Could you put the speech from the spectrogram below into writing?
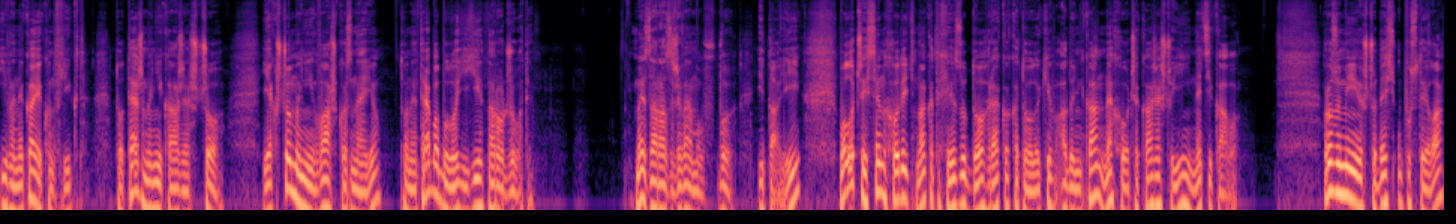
і виникає конфлікт, то теж мені каже, що якщо мені важко з нею, то не треба було її народжувати. Ми зараз живемо в Італії. Молодший син ходить на катехизу до греко-католиків, а донька не хоче, каже, що їй не цікаво. Розумію, що десь упустила,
